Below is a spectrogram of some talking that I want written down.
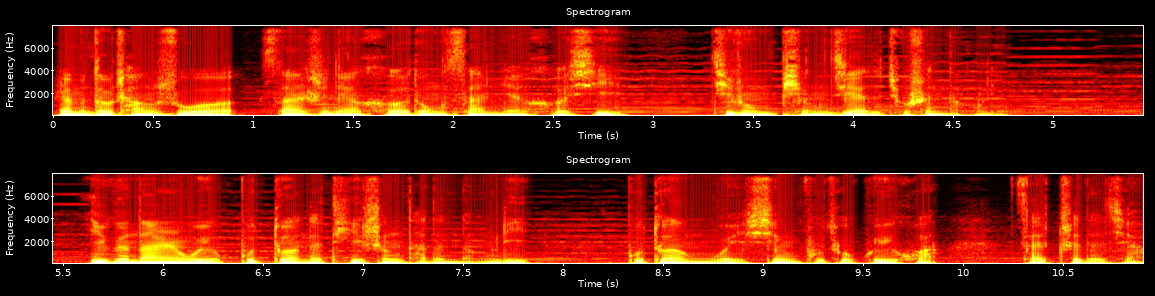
人们都常说“三十年河东，三年河西”，其中凭借的就是能力。一个男人唯有不断的提升他的能力，不断为幸福做规划，才值得讲，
